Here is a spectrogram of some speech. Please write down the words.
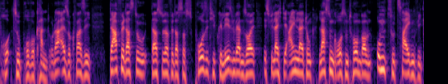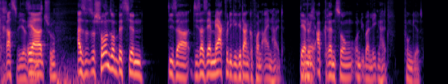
pro zu provokant, oder? Also quasi dafür, dass du, dass du dafür, dass das positiv gelesen werden soll, ist vielleicht die Einleitung, lass einen großen Turm bauen, um zu zeigen, wie krass wir sind. Ja, true. Also es ist schon so ein bisschen dieser, dieser sehr merkwürdige Gedanke von Einheit, der Ja. durch Abgrenzung und Überlegenheit fungiert.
